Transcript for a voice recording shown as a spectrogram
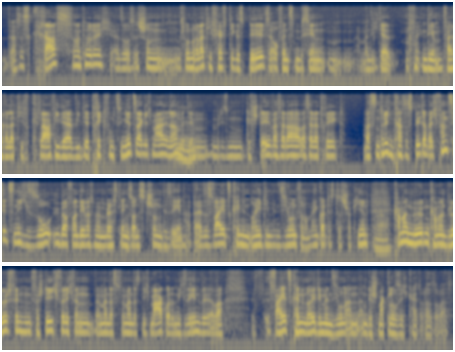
das ist krass natürlich. Also, es ist schon, schon ein relativ heftiges Bild, auch wenn es ein bisschen, man sieht ja in dem Fall relativ klar, wie der, wie der Trick funktioniert, sage ich mal, ne, mhm. mit dem, mit diesem Gestell, was er da, was er da trägt. Was ist natürlich ein krasses Bild, aber ich fand es jetzt nicht so über von dem, was man im Wrestling sonst schon gesehen hat. Also es war jetzt keine neue Dimension von, oh mein Gott, ist das schockierend. Ja. Kann man mögen, kann man blöd finden, verstehe ich völlig, wenn, wenn man das, wenn man das nicht mag oder nicht sehen will, aber es war jetzt keine neue Dimension an, an Geschmacklosigkeit oder sowas.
